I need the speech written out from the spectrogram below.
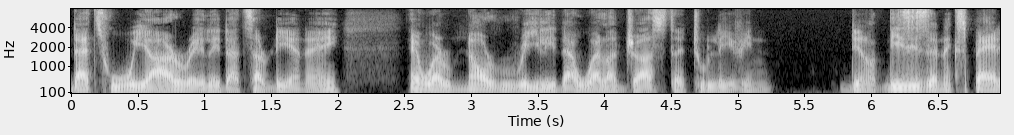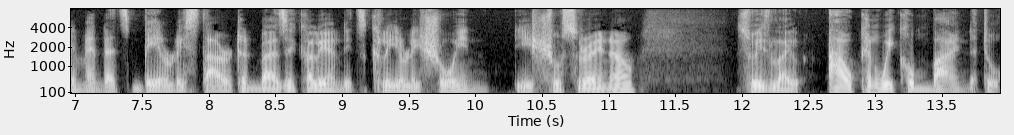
That's who we are really. That's our dna and we're not really that well adjusted to living you know this is an experiment that's barely started basically and it's clearly showing issues right now. So it's like how can we combine the two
